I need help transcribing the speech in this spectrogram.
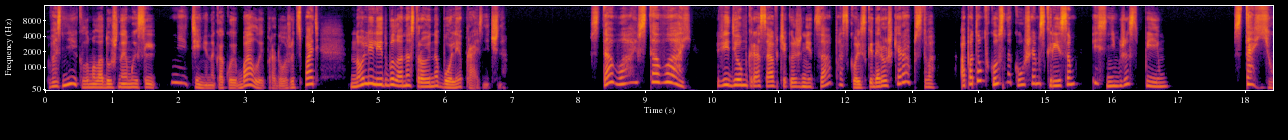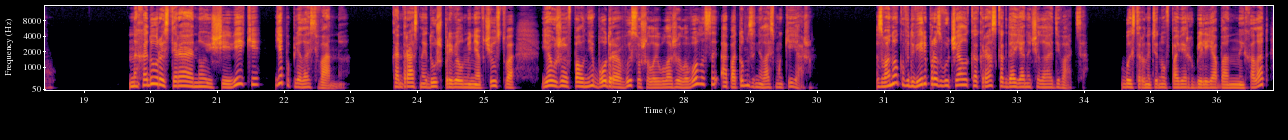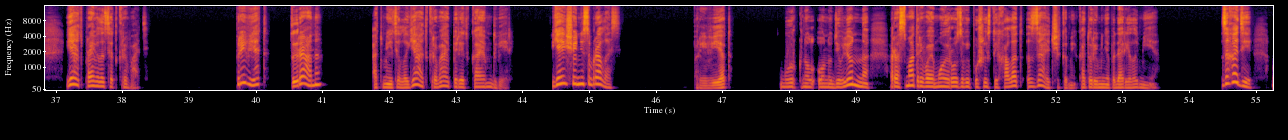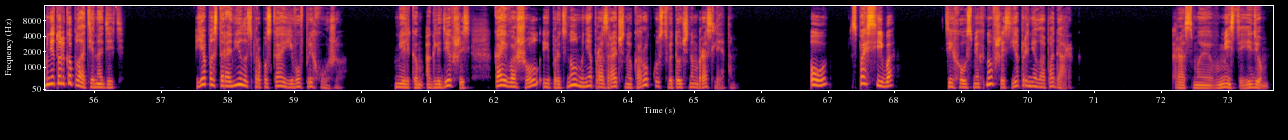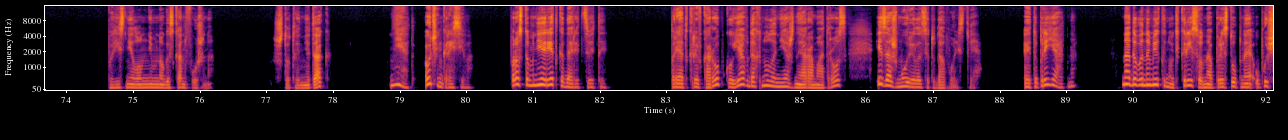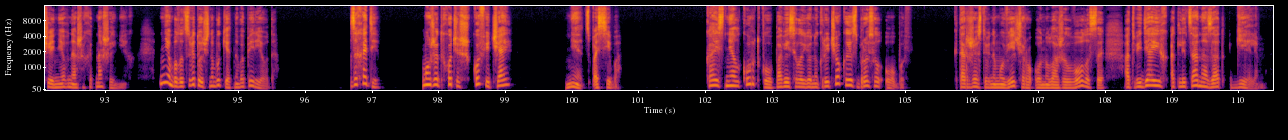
Возникла малодушная мысль не идти ни на какой бал и продолжить спать, но Лилит была настроена более празднично. «Вставай, вставай! Ведем красавчика-жнеца по скользкой дорожке рабства, а потом вкусно кушаем с Крисом и с ним же спим». «Встаю!» На ходу, растирая ноющие веки, я поплелась в ванную. Контрастный душ привел меня в чувство, я уже вполне бодро высушила и уложила волосы, а потом занялась макияжем. Звонок в дверь прозвучал как раз, когда я начала одеваться. Быстро натянув поверх белья банный халат, я отправилась открывать. «Привет, ты рано», — отметила я, открывая перед Каем дверь. «Я еще не собралась». «Привет», — буркнул он удивленно, рассматривая мой розовый пушистый халат с зайчиками, который мне подарила Мия. «Заходи, мне только платье надеть». Я посторонилась, пропуская его в прихожую. Мельком оглядевшись, Кай вошел и протянул мне прозрачную коробку с цветочным браслетом. «О, спасибо!» Тихо усмехнувшись, я приняла подарок. «Раз мы вместе идем, пояснил он немного сконфуженно. «Что-то не так?» «Нет, очень красиво. Просто мне редко дарят цветы». Приоткрыв коробку, я вдохнула нежный аромат роз и зажмурилась от удовольствия. Это приятно. Надо бы намекнуть Крису на преступное упущение в наших отношениях. Не было цветочно-букетного периода. Заходи. Может, хочешь кофе, чай? Нет, спасибо. Кай снял куртку, повесил ее на крючок и сбросил обувь. К торжественному вечеру он уложил волосы, отведя их от лица назад гелем.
